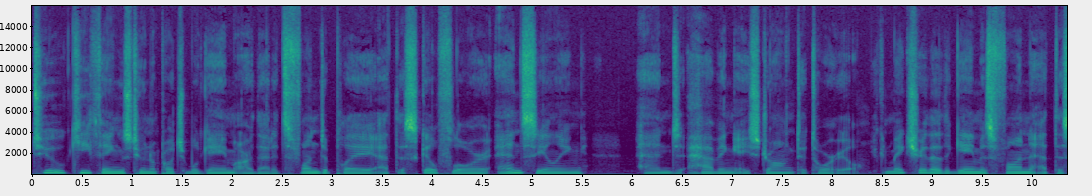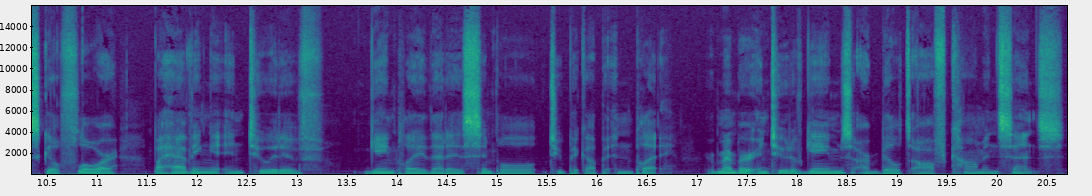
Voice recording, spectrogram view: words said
Two key things to an approachable game are that it's fun to play at the skill floor and ceiling and having a strong tutorial. You can make sure that the game is fun at the skill floor by having intuitive gameplay that is simple to pick up and play. Remember, intuitive games are built off common sense.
